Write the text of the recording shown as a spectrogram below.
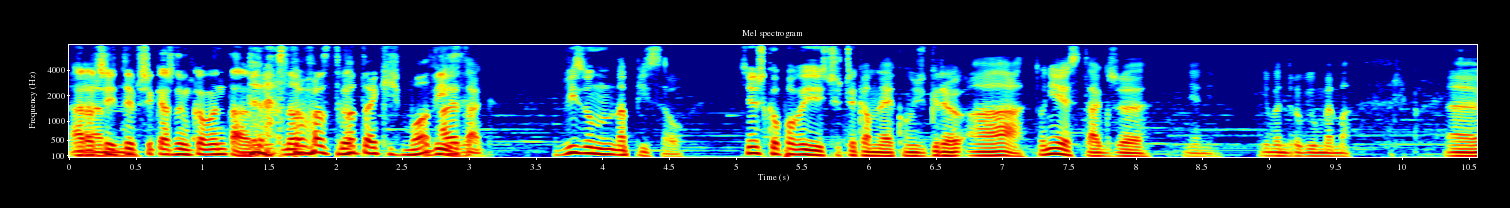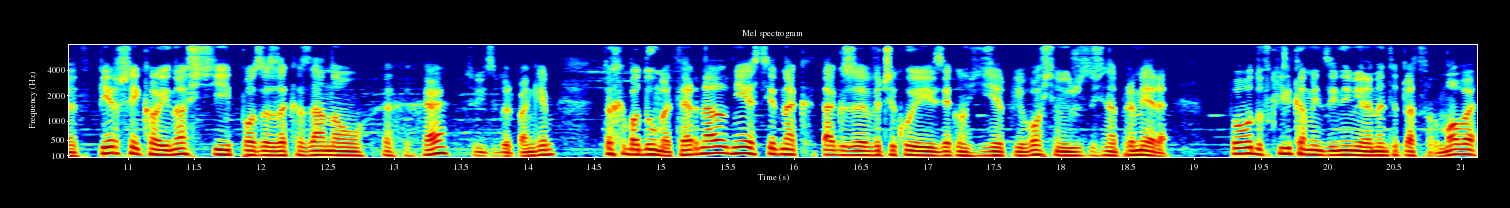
A raczej ty przy każdym komentarzu. Teraz to was dwa to jakiś mod. Ale tak, Wizun napisał. Ciężko powiedzieć, czy czekam na jakąś grę. A, to nie jest tak, że... Nie, nie, nie będę robił mema. E, w pierwszej kolejności, poza zakazaną hehehe, czyli cyberpunkiem, to chyba Doom Eternal. Nie jest jednak tak, że wyczekuję jej z jakąś niecierpliwością i rzucę się na premierę. Powodów kilka, m.in. elementy platformowe,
